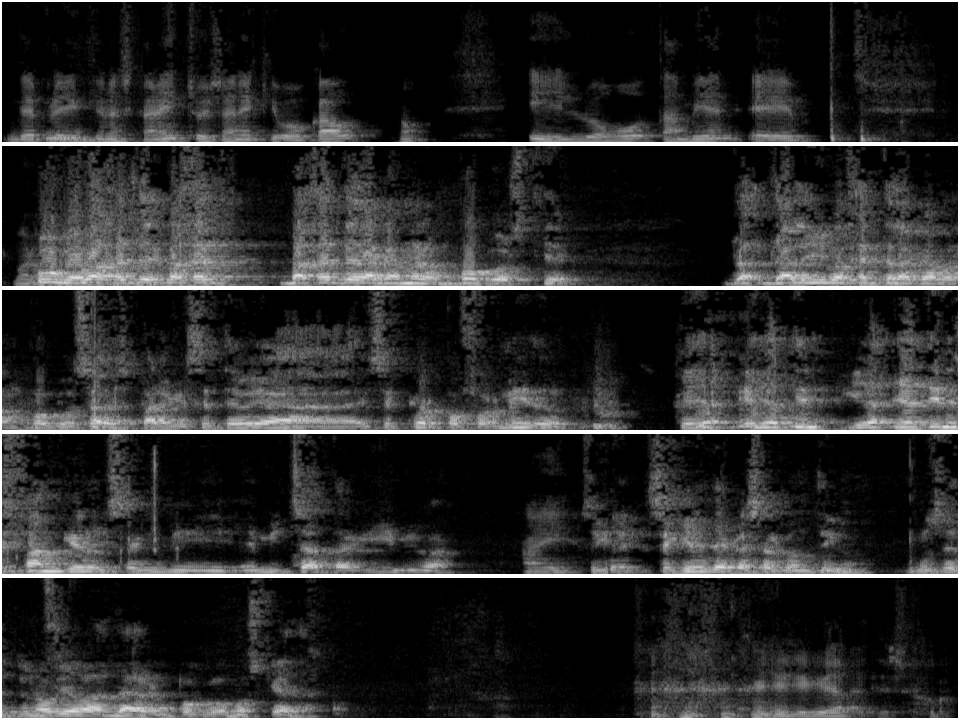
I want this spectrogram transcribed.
de predicciones que han hecho y se han equivocado, ¿no? Y luego también... eh, bueno, Hugo, bájate, bájate, bájate la cámara un poco, hostia. Da- dale y bájate la cámara un poco, ¿sabes? Para que se te vea ese cuerpo fornido. Que ya, que ya, tiene- ya- ya tienes fangirls en mi, en mi chat aquí, mira. Ahí. Se, quieren- se quieren ya casar contigo. No sé, tu novia va a andar un poco mosqueada. Qué gracioso.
